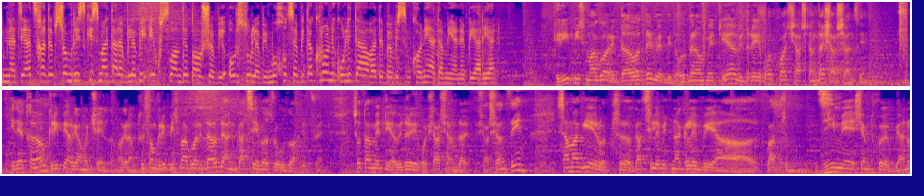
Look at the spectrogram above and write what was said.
იმნაძე აცხადებს, რომ რისკის მატარებლები 6 წლამდე ბავშვები, ორსულები, მოხუცები და ქრონიკული დაავადებების მქონე ადამიანები არიან. გრიპის მაგვარი დაავადებები ორდენად მეტია, ვიდრე იყო თქვა შარშან და შარშანწი. კიდევ ერთხელ რომ გრიპი არ გამოჩენილა, მაგრამ თვითონ გრიპის მაგვარი დაავადე, ანუ გაციებას რო ვუძახით ჩვენ. ცოტა მეტია, ვიდრე იყო შარშან და შარშანწი. სამაგიეროდ გაცილებით ნაკლებია, თქვა ძიმე შემთხვევები, ანუ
